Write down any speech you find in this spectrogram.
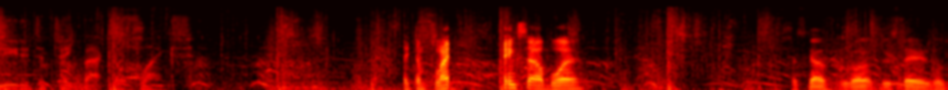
We needed to take back the flanks. Take them flank flanks out, boy. Let's go. I'm going up the stairs and.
